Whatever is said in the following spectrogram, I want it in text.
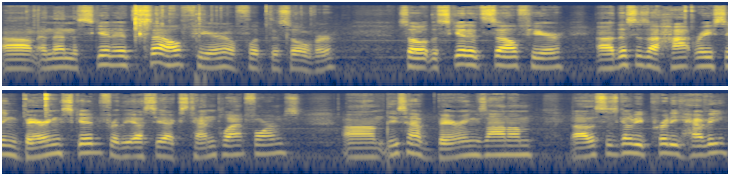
Um, and then the skid itself here, I'll flip this over. So the skid itself here, uh, this is a hot racing bearing skid for the SCX 10 platforms. Um, these have bearings on them. Uh, this is going to be pretty heavy.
